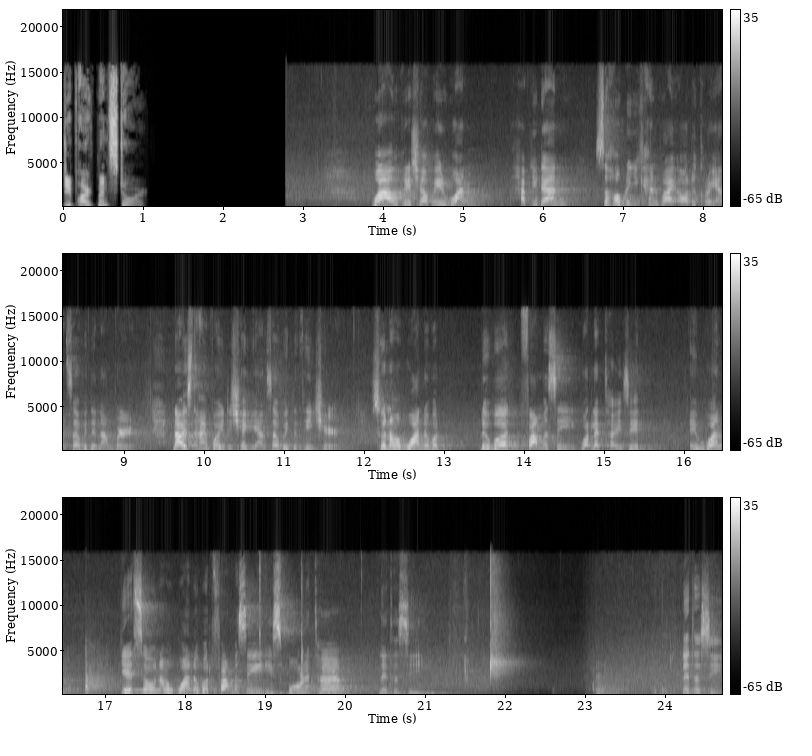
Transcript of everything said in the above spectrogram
Department store. Wow, great job everyone. Have you done? So hopefully you can write all the correct answer with the number. Now it's time for you to check the answer with the teacher. So number one, the word, the word pharmacy, what letter is it? Everyone? Yes, so number one, the word pharmacy is four letter, letter C. Letter C.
